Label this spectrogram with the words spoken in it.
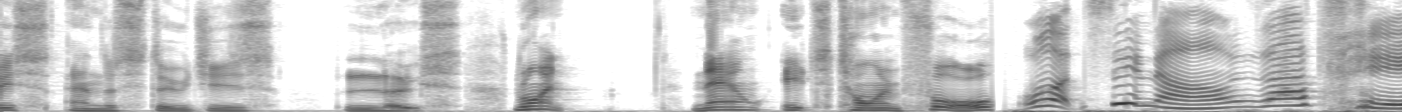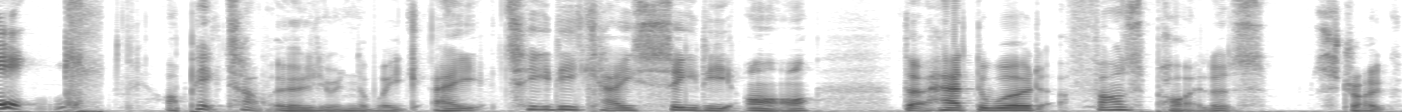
Priest and the Stooges loose. Right, now it's time for. What's in our attic? I picked up earlier in the week a TDK CDR that had the word Fuzzpilots stroke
